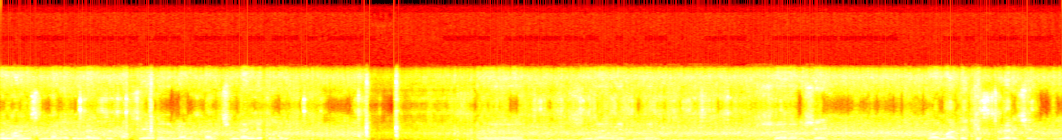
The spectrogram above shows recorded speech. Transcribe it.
Bunun aynısından edinmenizi tavsiye ederim. Yalnız ben Çin'den getirdim. Ee, Çin'den getirdim. Şöyle bir şey. Normalde kesiciler için ee,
